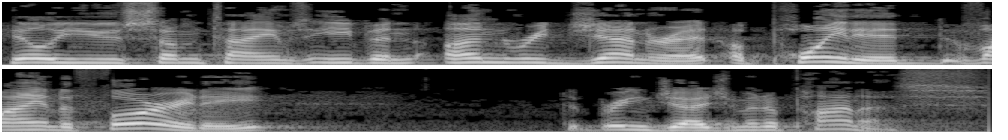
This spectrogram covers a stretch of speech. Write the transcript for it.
he'll use sometimes even unregenerate, appointed divine authority to bring judgment upon us.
